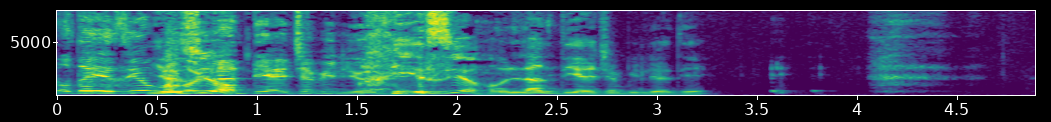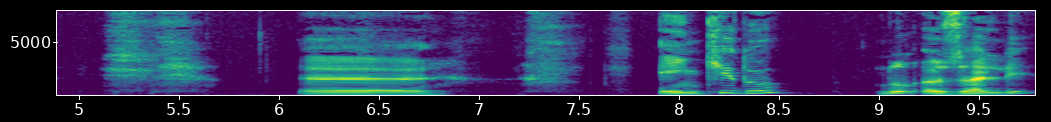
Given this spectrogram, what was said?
O da yazıyor mu? Yazıyor. Hollandiyaca biliyor diye. yazıyor Hollandiyaca biliyor diye. Ee, Enkidu'nun özelliği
